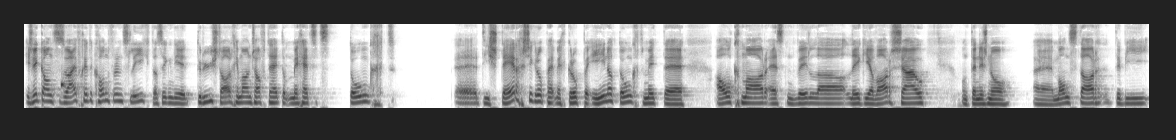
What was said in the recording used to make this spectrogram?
ist nicht ganz so einfach in der Conference League, dass irgendwie drei starke Mannschaften hat. Und mich hat es jetzt gedunkt, äh, die stärkste Gruppe hat mich Gruppe E noch gedunkt mit äh, Alkmaar, Aston Villa, Legia Warschau. Und dann ist noch äh, Monstar dabei,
